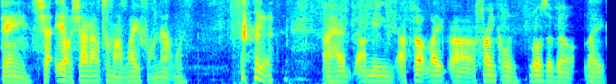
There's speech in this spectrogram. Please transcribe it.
Dang, yo, shout out to my wife on that one. I had, I mean, I felt like uh, Franklin Roosevelt. Like,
